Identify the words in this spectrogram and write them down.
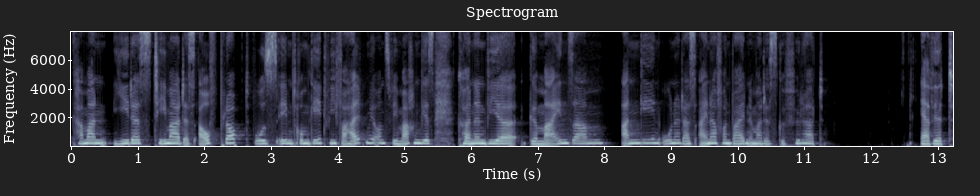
kann man jedes Thema, das aufploppt, wo es eben darum geht, wie verhalten wir uns, wie machen wir es, können wir gemeinsam angehen, ohne dass einer von beiden immer das Gefühl hat, er wird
